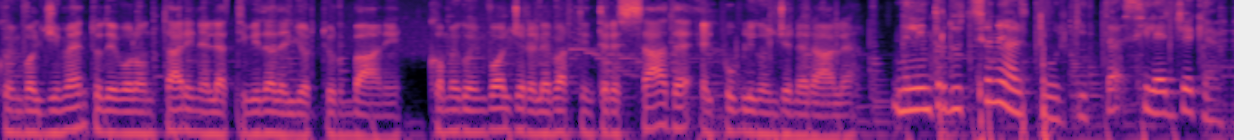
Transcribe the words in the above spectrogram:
coinvolgimento dei volontari nelle attività degli orti urbani, come coinvolgere le parti interessate e il pubblico in generale. Nell'introduzione al toolkit si legge che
